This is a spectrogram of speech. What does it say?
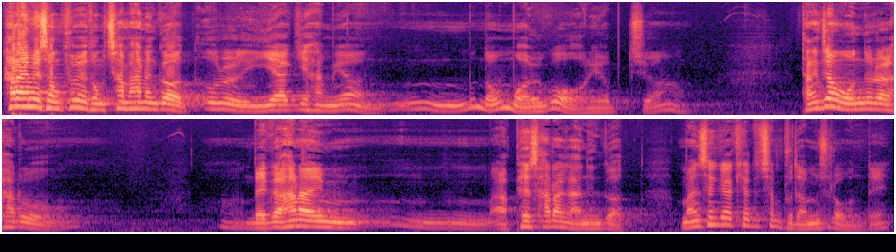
하나님의 성품에 동참하는 것을 이야기하면 음, 너무 멀고 어렵죠. 당장 오늘을 하루 내가 하나님 앞에 살아가는 것만 생각해도 참 부담스러운데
